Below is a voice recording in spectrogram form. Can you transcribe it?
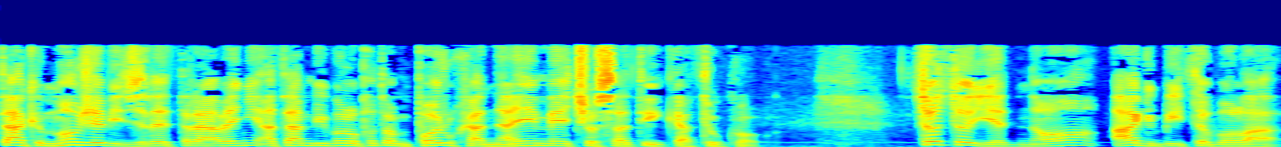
tak môže byť zlé trávenie a tam by bolo potom porucha najmä, čo sa týka tukov. Toto jedno, ak by to bola e,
